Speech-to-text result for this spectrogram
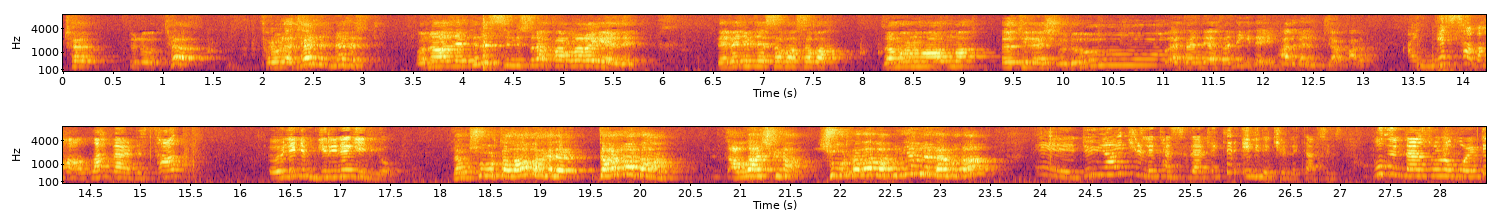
Tö, dulu, tö. Proleterdir nedir? Onu hallettiniz şimdi sıra karılara geldi. De benimle sabah sabah zamanımı alma. Ötüle şunu. Efendi efendi gideyim. Hadi benim güzel karım. Ay ne sabaha Allah verdi saat öğlenin birine geliyor. Ya şu ortalığa bak hele. Darmadağın. Allah aşkına. Şu ortalığa bak. Bu niye böyle darmadağın? Ee, dünyayı kirleten siz erkekler evi de kirletensiniz. Bugünden sonra bu evde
